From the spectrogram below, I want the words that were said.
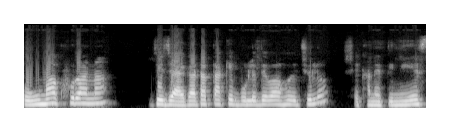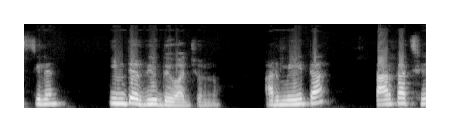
তো উমা খুরানা যে জায়গাটা তাকে বলে দেওয়া হয়েছিল, সেখানে তিনি এসছিলেন ইন্টারভিউ দেওয়ার জন্য। আর মেয়েটা তার কাছে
